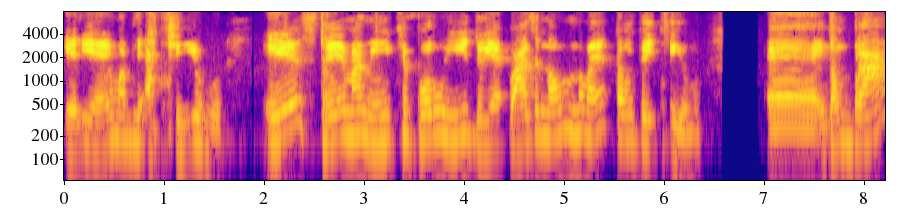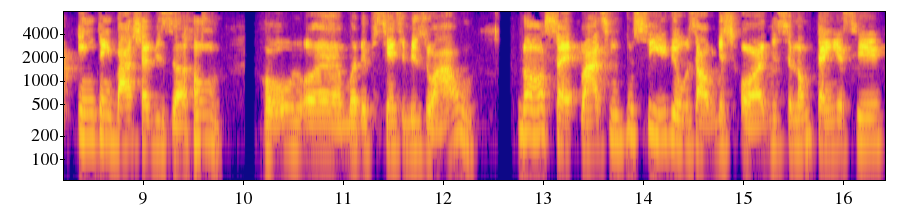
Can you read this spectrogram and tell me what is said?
ele é um aplicativo extremamente poluído e é quase não, não é tão intuitivo. É, então, para quem tem baixa visão ou é, uma deficiência visual, nossa, é quase impossível usar o Discord se não tem esse,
